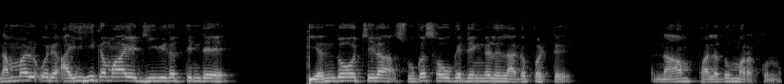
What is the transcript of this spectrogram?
നമ്മൾ ഒരു ഐഹികമായ ജീവിതത്തിന്റെ എന്തോ ചില സുഖസൗകര്യങ്ങളിൽ അകപ്പെട്ട് നാം പലതും മറക്കുന്നു.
